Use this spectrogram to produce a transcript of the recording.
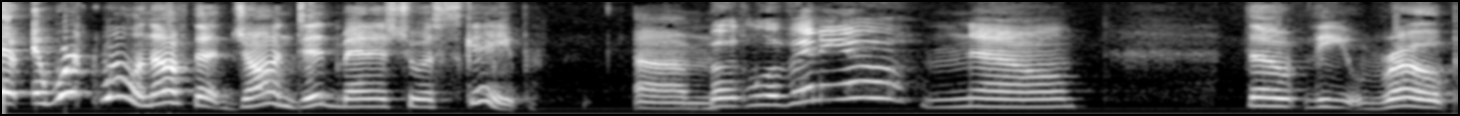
It, it worked well enough that John did manage to escape. Um, But Lavinia? no, the the rope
